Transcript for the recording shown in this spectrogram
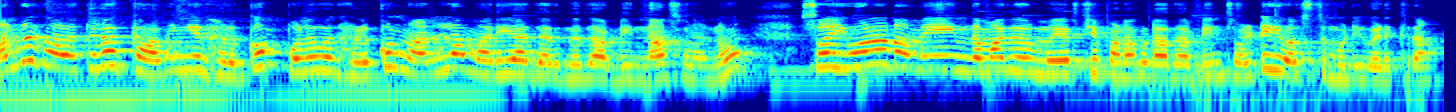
அந்த காலத்தில் கவிஞர்களுக்கும் புலவர்களுக்கும் நல்ல மரியாதை இருந்தது அப்படின்னு தான் சொல்லணும். ஸோ இவனும் நம்ம இந்த மாதிரி ஒரு முயற்சி பண்ணக்கூடாது அப்படின்னு சொல்லிட்டு யோசித்து முடிவெடுக்கிறான்.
